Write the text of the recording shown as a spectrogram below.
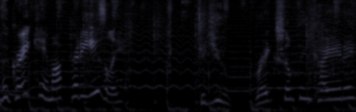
the grate came off pretty easily. Did you break something, Kaede?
